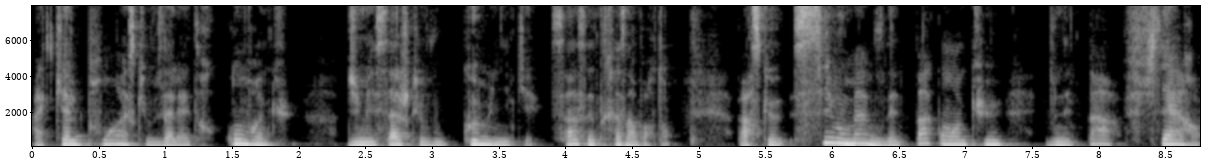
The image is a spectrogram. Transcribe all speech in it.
à quel point est-ce que vous allez être convaincu message que vous communiquez. Ça, c'est très important. Parce que si vous-même, vous n'êtes pas convaincu, vous n'êtes pas fier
